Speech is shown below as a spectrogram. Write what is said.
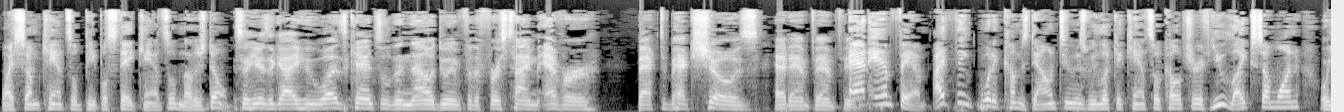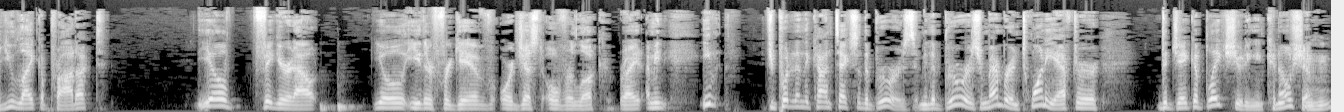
why some canceled people stay canceled and others don't. So here's a guy who was canceled and now doing for the first time ever back-to-back shows at AmFam At AmFam, I think what it comes down to is we look at cancel culture. If you like someone or you like a product, you'll figure it out. You'll either forgive or just overlook, right? I mean, even if you put it in the context of the Brewers, I mean, the Brewers, remember in 20 after the Jacob Blake shooting in Kenosha, mm-hmm.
